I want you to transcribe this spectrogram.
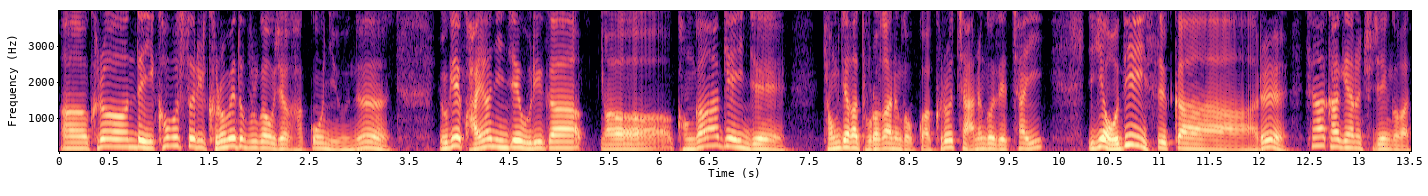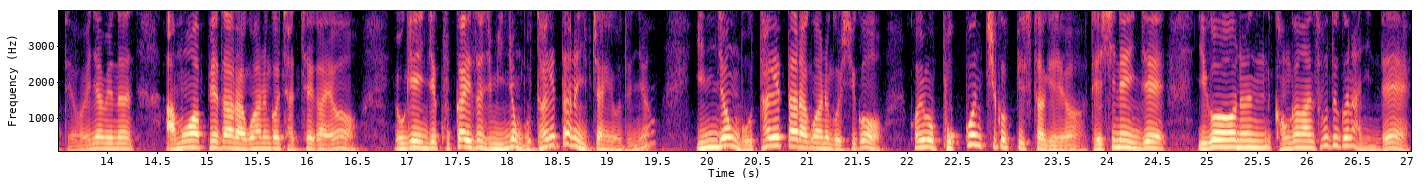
어, 그런데 이 커버 스토리를 그럼에도 불구하고 제가 갖고 온 이유는 이게 과연 이제 우리가 어, 건강하게 이제 경제가 돌아가는 것과 그렇지 않은 것의 차이 이게 어디에 있을까를 생각하게 하는 주제인 것 같아요. 왜냐하면은 암호화폐다라고 하는 것 자체가요. 요게 이제 국가에서 지금 인정 못하겠다는 입장이거든요. 인정 못하겠다라고 하는 것이고 거의 뭐 복권 취급 비슷하게 해요. 대신에 이제 이거는 건강한 소득은 아닌데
